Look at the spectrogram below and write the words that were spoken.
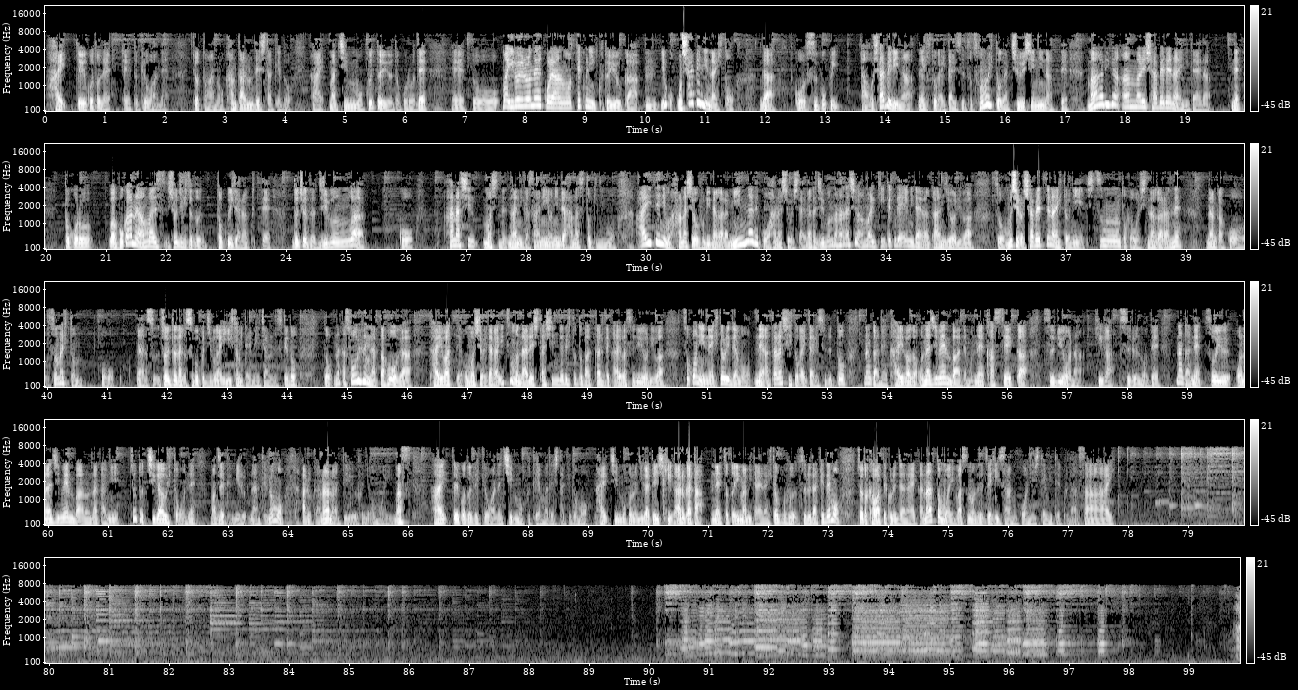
はい。ということで、えっ、ー、と、今日はね、ちょっとあの、簡単でしたけど、はい。まあ、沈黙というところで、えっ、ー、と、まあ、いろいろね、これあの、テクニックというか、うん、よくおしゃべりな人が、こう、すごく、あ、おしゃべりなね、人がいたりすると、その人が中心になって、周りがあんまり喋れないみたいな、ね、ところは、僕はね、あんまり正直ちょっと得意じゃなくて、どっちかというと自分は、こう、話、もしね、何か3人4人で話すときにも、相手にも話を振りながらみんなでこう話をしたい。なんか自分の話をあんまり聞いてくれ、みたいな感じよりは、そう、むしろ喋ってない人に質問とかをしながらね、なんかこう、その人をそれとなんかすごく自分がいい人みたいに見えちゃうんですけど、と、なんかそういう風になった方が会話って面白い。だからいつも慣れ親しんでる人とばっかりで会話するよりは、そこにね、一人でもね、新しい人がいたりすると、なんかね、会話が同じメンバーでもね、活性化するような気がするので、なんかね、そういう同じメンバーの中にちょっと違う人をね、混ぜてみるなんていうのもあるかななんていうふうに思います。はい。ということで今日はね、沈黙テーマでしたけども、はい。沈黙の苦手意識がある方、ね、ちょっと今みたいな一工夫するだけでも、ちょっと変わってくるんじゃないかなと思いますので、ぜひ参考にしてみてください。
